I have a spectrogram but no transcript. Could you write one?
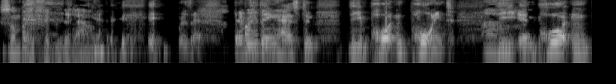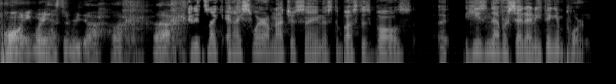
somebody figured it out. what is that everything has to the important point the important point where he has to re- ugh, ugh, ugh. and it's like, and I swear I'm not just saying this to bust his balls. Uh, he's never said anything important,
